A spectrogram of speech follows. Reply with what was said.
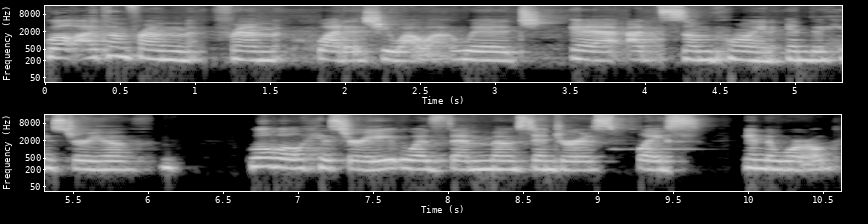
Well, I come from from Juarez, Chihuahua, which uh, at some point in the history of global history was the most dangerous place in the world.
